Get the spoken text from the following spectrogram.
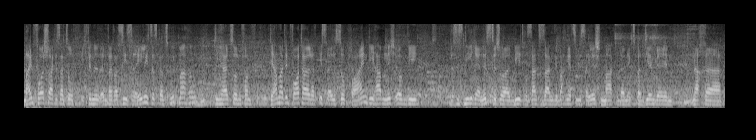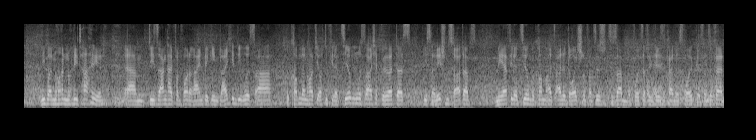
mein Vorschlag ist halt so, ich finde, dass die Israelis das ganz gut machen. Mhm. Die halt so von, die haben halt den Vorteil, dass Israel ist so klein, die haben nicht irgendwie das ist nie realistisch oder nie interessant zu sagen, wir machen jetzt den israelischen Markt und dann expandieren wir ihn nach äh, Libanon und Italien. Ähm, die sagen halt von vornherein, wir gehen gleich in die USA, bekommen dann häufig auch die Finanzierung in den USA. Ich habe gehört, dass die israelischen Startups mehr Finanzierung bekommen als alle deutschen und französischen zusammen, obwohl es natürlich okay. ein wesentlich kleineres Volk ist. Insofern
